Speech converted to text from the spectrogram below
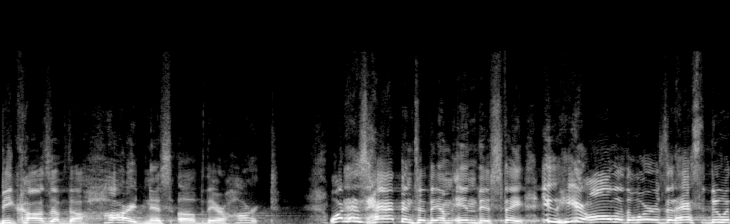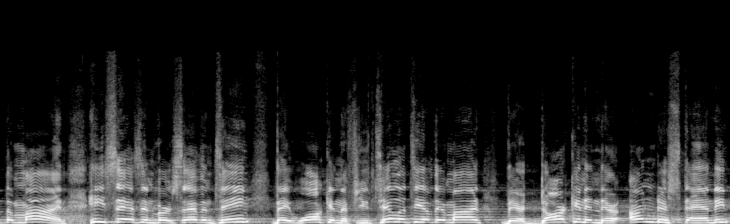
because of the hardness of their heart. What has happened to them in this state? You hear all of the words that has to do with the mind. He says in verse 17, they walk in the futility of their mind, they're darkened in their understanding,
